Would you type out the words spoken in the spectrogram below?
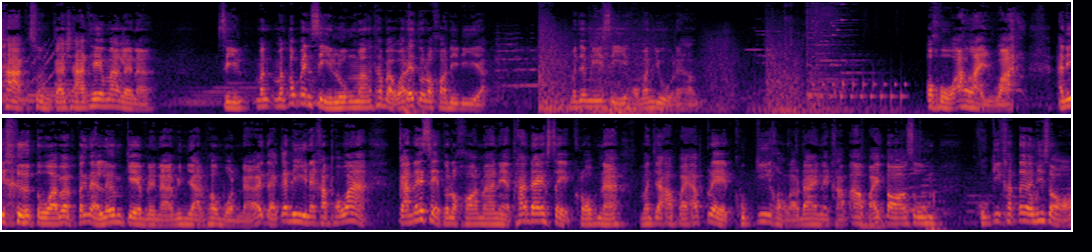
ฉากสุ่มกาชาเท่มากเลยนะ สีมันมันต้องเป็นสีลุงมั้งถ้าแบบว่าได้ตัวละครดีๆอะ มันจะมีสีของมันอยู่นะครับ โอ้โห อะไรวะ อันนี้คือตัวแบบตั้งแต่เริ่มเกมเลยนะ วิญญาณพ่อมดนะเอ้ยแต่ก็ดีนะครับ เพราะว่าการได้เศษตัวละครมาเนี่ย ถ้าได้เศษครบนะ มันจะเอาไปอัปเกรดคุกกี้ของเราได้นะครับอ้าวไปต่อซูมคุกกี้คัตเตอร์ที่สอง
